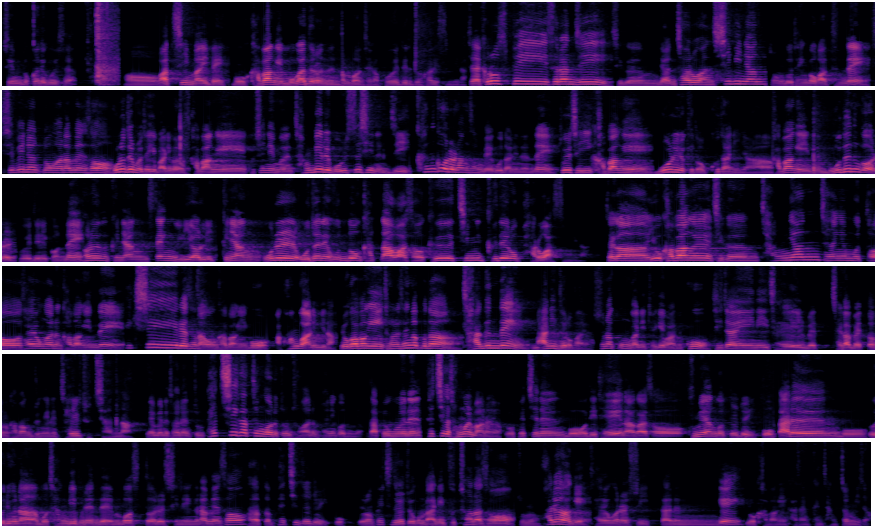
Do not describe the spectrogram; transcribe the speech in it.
지금 녹화되고 있어요? 어, What's in my bag? 뭐 가방에 뭐가 들었는지 한번 제가 보여드리도록 하겠습니다. 제가 크로스핏을 한 지 지금 연차로 한 12년 정도 된 것 같은데 12년 동안 하면서 그런 질문을 되게 많이 받아요. 가방에 코치님은 장비를 뭘 쓰시는지 큰 거를 항상 메고 다니는데 도대체 이 가방에 뭘 이렇게 넣고 다니냐? 가방에 있는 모든 거를 보여드릴 건데 저는 그냥 생 리얼리 그냥 오늘 오전에 운동 갔다 와서 그 짐 그대로 바로 왔습니다. 제가 이 가방을 지금 작년, 재작년부터 사용하는 가방인데 픽실에서 나온 가방이고 아 광고 아닙니다. 이 가방이 저는 생각보다 작은데 많이 들어가요. 수납 공간이 되게 많고 디자인이 제일 매- 제가 맸던 가방 중에는 제일 좋지 않나. 왜냐면 저는 좀 패치 같은 거를 좀 좋아하는 편이거든요. 앞에 보면은 패치가 정말 많아요. 이 패치는 뭐 어디 대회 나가서 구매한 것들도 있고 다른 뭐 의류나 뭐 장비 브랜드 엠버스더를 진행을 하면서 받았던 패치들도 있고 이런 패치들을 조금 많이 붙여놔서 좀 화려하게 사용을 할 수 있다는 게 이 가방의 가장 큰 장점이죠.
